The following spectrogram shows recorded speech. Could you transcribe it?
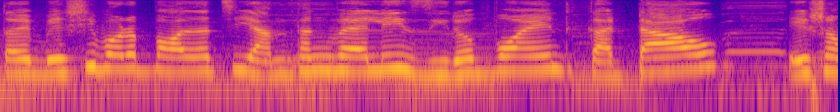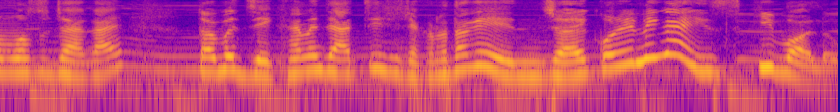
তবে বেশি বরফ পাওয়া যাচ্ছে ইয়ামথাং ভ্যালি জিরো পয়েন্ট কাটাও এই সমস্ত জায়গায়। তবে যেখানে যাচ্ছি, সেখানে তাকে এনজয় করে নি গাইজ কি বলো?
